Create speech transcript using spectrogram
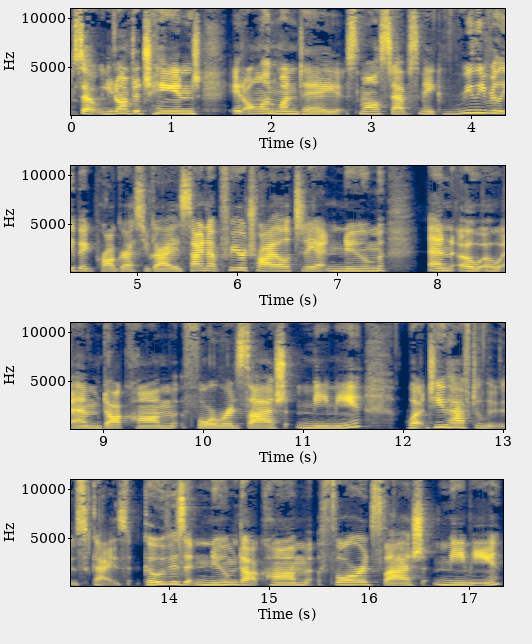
So you don't have to change it all in one day. Small steps make really, really big progress, you guys. Sign up for your trial today at Noom, N-O-O-M dot com forward slash Mimi. What do you have to lose, guys? Go visit noom.com forward slash Mimi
